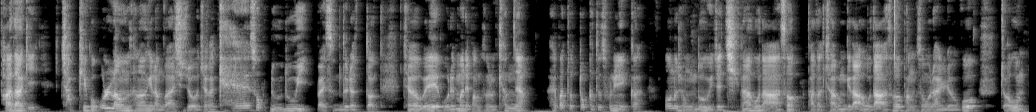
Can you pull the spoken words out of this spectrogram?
바닥이 잡히고 올라온 상황이란 거 아시죠? 제가 계속 누누이 말씀드렸던 제가 왜 오랜만에 방송을 켰냐? 해봤자 똑같은 소리니까 어느 정도 이제 지나고 나서 바닥 잡은 게 나오고 나서 방송을 하려고 조금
